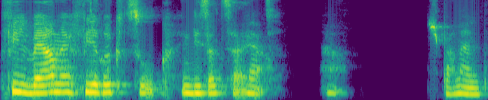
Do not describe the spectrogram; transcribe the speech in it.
viel Wärme, viel Rückzug in dieser Zeit. Ja. Spannend.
